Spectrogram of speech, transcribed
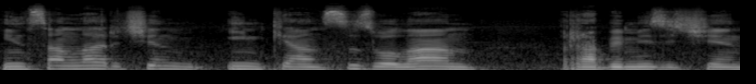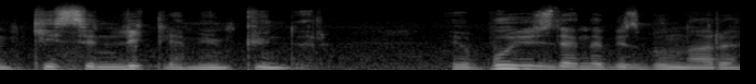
İnsanlar için imkansız olan Rabbimiz için kesinlikle mümkündür. Ve bu yüzden de biz bunları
